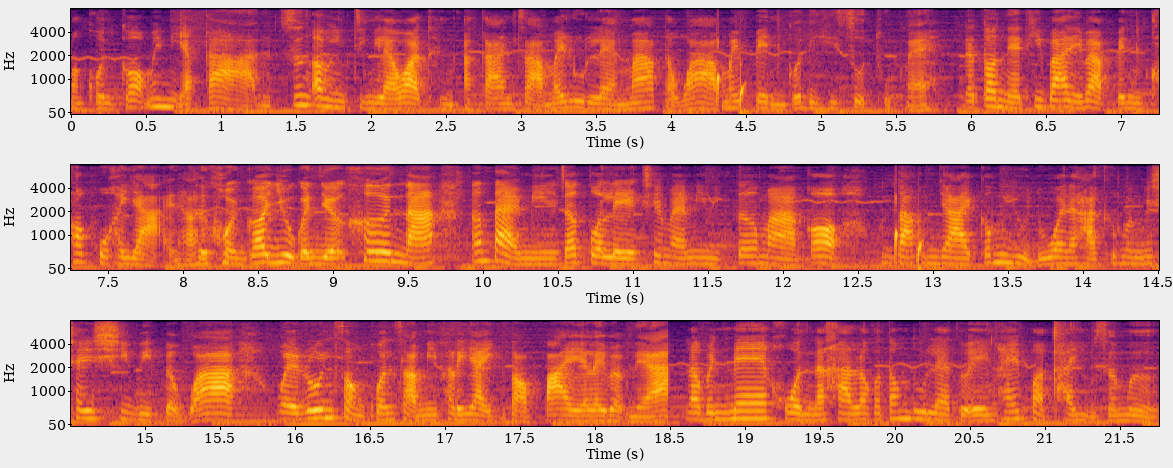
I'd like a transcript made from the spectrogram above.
บางคนก็ไม่มีอาการ ซึ่งเอาจริงๆแล้วอะถึงอาการจะไม่รุนแรงมาก แต่ว่าไม่เป็นก็ดีที่สุดถูกไหมและตอนนี้ที่บ้านนี้แบบเป็นครอบครัวขยายนะคะทุกคนก็อยู่กันเยอะขึ้นนะ ตั้งแต่มีเจ้าตัวเล็กใช่ไหมมีวิกเตอร์มาก็คุณตาคุณยายก็มาอยู่ด้วยนะคะ คือมันไม่ใช่ชีวิตแบบว่าวัยรุ่นสองคนสามีภรรยาอีกต่อไปอะไรแบบเนี้ยเราเป็นแม่คนนะคะ เราก็ต้องดูแลตัวเองให้ปลอดภัยอยู่เสมอ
